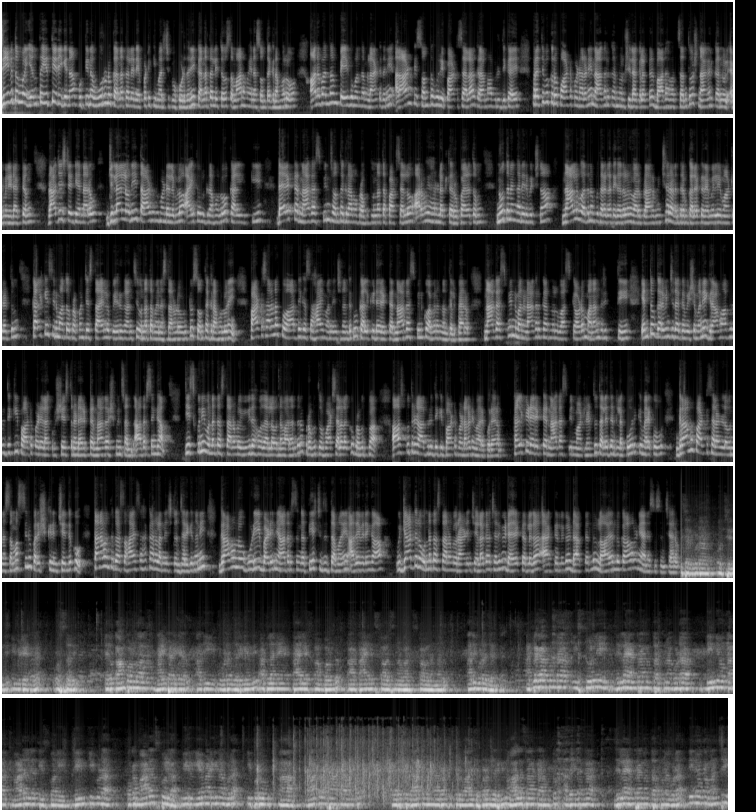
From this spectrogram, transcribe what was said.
జీవితంలో ఎంత ఎత్తి ఎదిగినా పుట్టిన ఊరును కన్నతల్లిని ఎప్పటికీ మర్చిపోకూడదని కన్నతల్లితో సమానమైన సొంత గ్రామంలో అనుబంధం పేగుబంధం లాంటిదని అలాంటి సొంత ఊరి పాఠశాల గ్రామాభివృద్ధికై ప్రతి ఒక్కరూ పాటుపడాలని నాగర్ కర్నూలు జిల్లా collector Badhavath Santosh Nagar Kurnool MLA doctor Rajesh Reddy అన్నారు. జిల్లాలోని తాడూరు మండలంలో ఐతోలు గ్రామంలో కల్కి డైరెక్టర్ నాగాస్పిన్ సొంత గ్రామ ప్రభుత్వ ఉన్నత పాఠశాలలో అరవై ఆరు లక్షల రూపాయలతో నూతనంగా నిర్మించిన నాలుగు అదనపు తరగతి గదులను వారు ప్రారంభించారు. అనంతరం కలెక్టర్ ఎమ్మెల్యే మాట్లాడుతూ కల్కి సినిమాతో ప్రపంచ స్థాయిలో పేరుగాంచి ఉన్నతమైన స్థానంలో ఉంటూ సొంత గ్రామంలోనే పాఠశాలలకు ఆర్థిక సహాయం అందించినందుకు కల్కి డైరెక్టర్ నాగాస్పిన్కు అభినందనలు తెలిపారు. నాగాస్పిన్ మన నాగర్ కర్నూలు వాసి కావడం మనందరికి ఎంతో గర్వించదగ్గ విషయమని గ్రామాభివృద్ధికి పాటుపడేలా కృషి చేస్తున్న డైరెక్టర్ నాగాస్పిన్ ఆదర్శంగా తీసుకుని ఉన్నత స్థానంలో వివిధ హోదాల్లో ఉన్న వారందరూ ప్రభుత్వ పాఠశాలలకు ప్రభుత్వ ఆసుపత్రుల అభివృద్ధికి పాటుపడాలని వారు కోరారు. కల్కి డైరెక్టర్ నాగాస్పిన్ మాట్లాడుతూ తల్లిదండ్రుల కోరిక మేరకు గ్రామ పాఠశాలల్లో ఉన్న సమస్యను పరిష్కరించేందుకు తన వంతుగా సహాయ సహకారాలు అందించడం జరిగిందని గ్రామంలో గుడి బడిని ఆదర్శంగా తీర్చిదిద్దామని అదేవిధంగా విద్యార్థులు ఉన్నత స్థానంలో రాణించేలాగా చదివి డైరెక్టర్లుగా యాక్టర్లుగా డాక్టర్లు లాయర్లు కావాలని ఆయన సూచించారు. ఏదో కాంపౌండ్ వాళ్ళు హైట్ అడిగారు అది ఇవ్వడం జరిగింది. అట్లానే టాయిలెట్ కాంపౌండ్ ఆ టాయిలెట్స్ కావాల్సిన వర్క్స్ కావాలన్నారు. అది కూడా జరిగింది. అట్లా కాకుండా ఈ స్కూల్ని జిల్లా యంత్రాంగం తరఫున కూడా దీన్ని ఒక మోడల్గా తీసుకొని దీనికి కూడా ఒక మోడల్ స్కూల్గా మీరు ఏమడిగినా కూడా ఇప్పుడు ఆ దాతల సహకారంతో ఎవరైతే దాతలు ఉన్నారో ఇప్పుడు వాళ్ళు చెప్పడం జరిగింది వాళ్ళ సహకారంతో అదేవిధంగా జిల్లా యంత్రాంగం తరఫున కూడా దీన్ని ఒక మంచి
